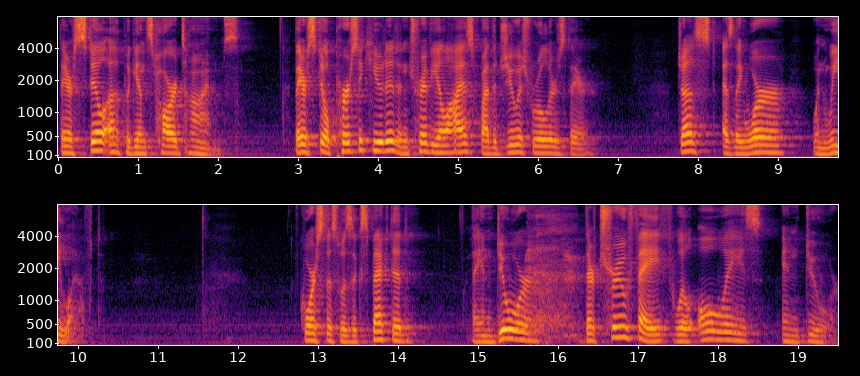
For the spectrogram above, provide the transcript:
they are still up against hard times. They are still persecuted and trivialized by the Jewish rulers there, just as they were when we left. Of course, this was expected. They endure. Their true faith will always endure.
